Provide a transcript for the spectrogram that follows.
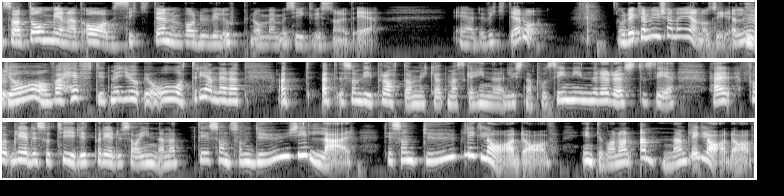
Så att de menar att avsikten, vad du vill uppnå med musiklyssnandet är, är det viktiga då. Och det kan vi ju känna igen oss i, eller hur? Ja, vad häftigt! Men ju, återigen det att, att, att, som vi pratar om mycket, att man ska hinna lyssna på sin inre röst och se. Här blev det så tydligt på det du sa innan, att det är sånt som du gillar. Det är sånt du blir glad av, inte vad någon annan blir glad av.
